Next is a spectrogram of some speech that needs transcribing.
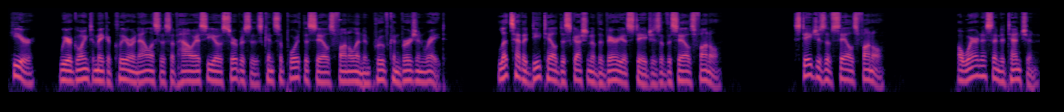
Here, we are going to make a clear analysis of how SEO services can support the sales funnel and improve conversion rate. Let's have a detailed discussion of the various stages of the sales funnel. Stages of sales funnel Awareness and attention.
